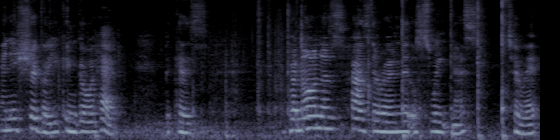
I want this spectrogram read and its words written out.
any sugar, you can go ahead because bananas has their own little sweetness to it.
